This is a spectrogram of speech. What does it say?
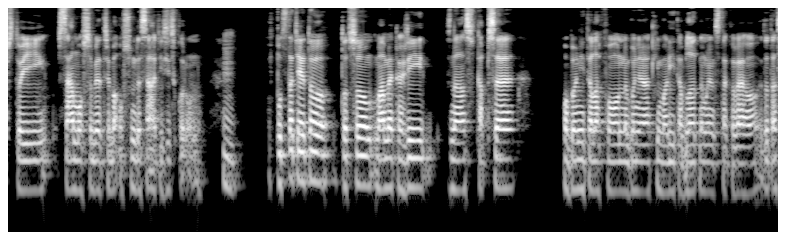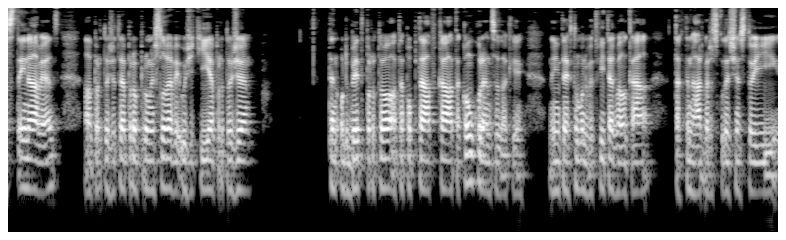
stojí sám o sobě třeba 80 tisíc korun. Hmm. V podstatě je to to, co máme každý z nás v kapse mobilní telefon nebo nějaký malý tablet nebo něco takového. Je to ta stejná věc, ale protože to je pro průmyslové využití a protože ten odbyt pro to a ta poptávka a ta konkurence taky není tady v tom odvětví tak velká, tak ten hardware skutečně stojí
